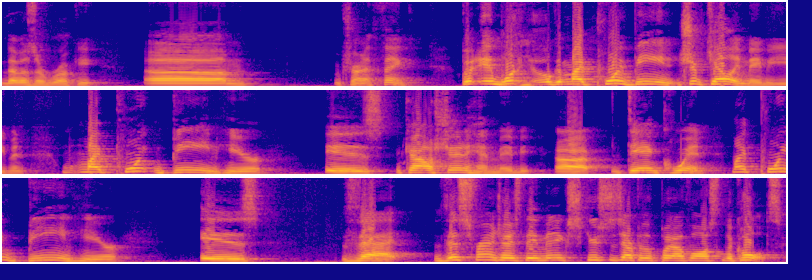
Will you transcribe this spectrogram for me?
That was a rookie. Um, I'm trying to think. But it, what? Okay, my point being, Chip Kelly, maybe even. My point being here is Kyle Shanahan, maybe uh, Dan Quinn. My point being here is that this franchise, they made excuses after the playoff loss to the Colts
